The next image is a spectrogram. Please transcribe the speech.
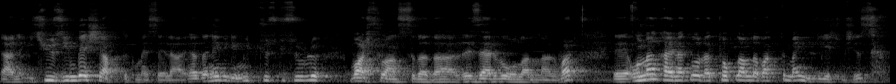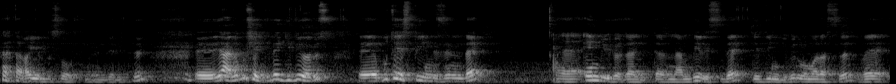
Yani 225 yaptık mesela ya da ne bileyim 300 küsürlü var şu an sırada rezerve olanlar var. E, ondan kaynaklı olarak toplamda baktım ben yüzü geçmişiz. Hayırlısı olsun öncelikle. E, yani bu şekilde gidiyoruz. E, bu tespihimizin de ee, en büyük özelliklerinden birisi de dediğim gibi numarası ve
